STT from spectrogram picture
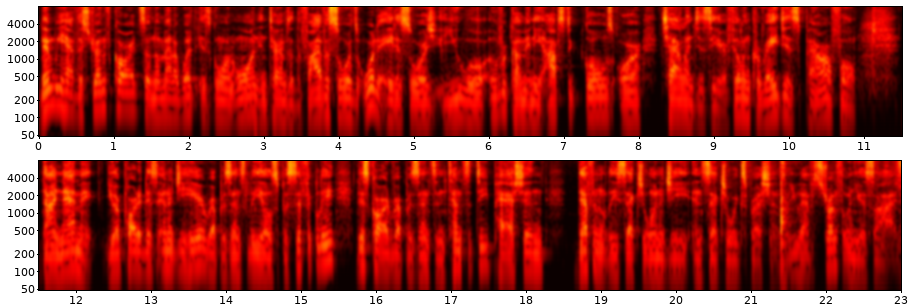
Then we have the strength card. So no matter what is going on in terms of the five of swords or the eight of swords, you will overcome any obstacles or challenges here. Feeling courageous, powerful, dynamic. Your part of this energy here represents Leo specifically. This card represents intensity, passion, definitely sexual energy and sexual expression. So you have strength on your side.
